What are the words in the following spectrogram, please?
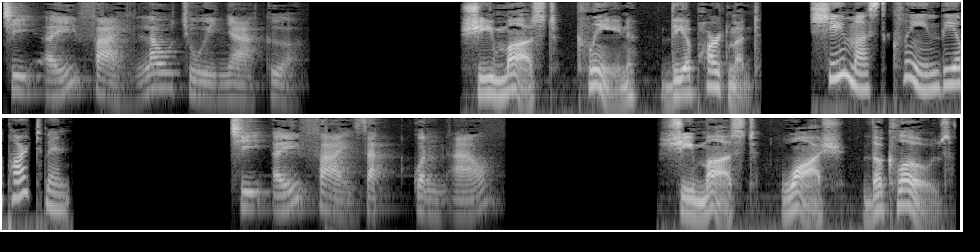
Chị ấy phải lau chùi nhà cửa. She must clean the apartment. She must clean the apartment. Chị ấy phải giặt quần áo. She must wash the clothes.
